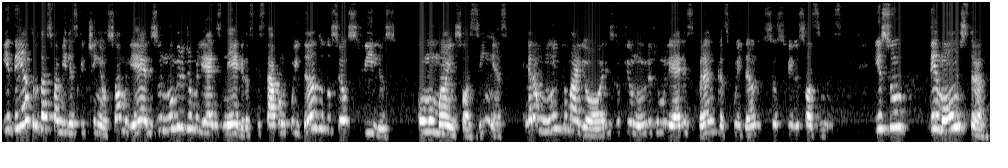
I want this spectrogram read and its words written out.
E dentro das famílias que tinham só mulheres, o número de mulheres negras que estavam cuidando dos seus filhos como mães sozinhas eram muito maiores do que o número de mulheres brancas cuidando dos seus filhos sozinhas. Isso demonstra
